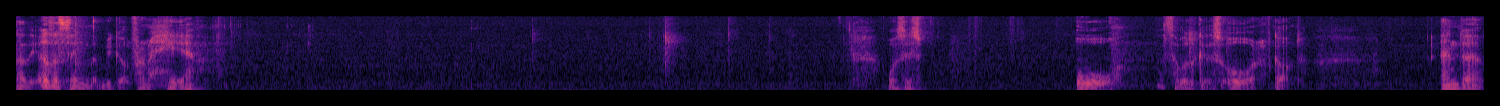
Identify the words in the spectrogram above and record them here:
Now the other thing that we got from here was this ore. Let's have a look at this ore I've got. Ender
